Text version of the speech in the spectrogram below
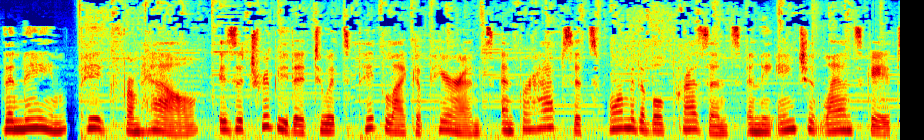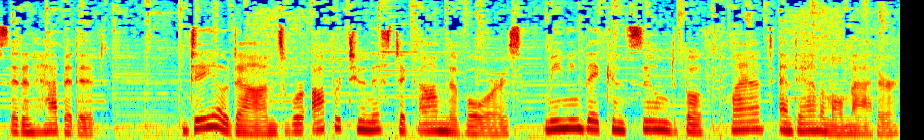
The name, Pig from Hell, is attributed to its pig-like appearance and perhaps its formidable presence in the ancient landscapes it inhabited. Daeodons were opportunistic omnivores, meaning they consumed both plant and animal matter.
